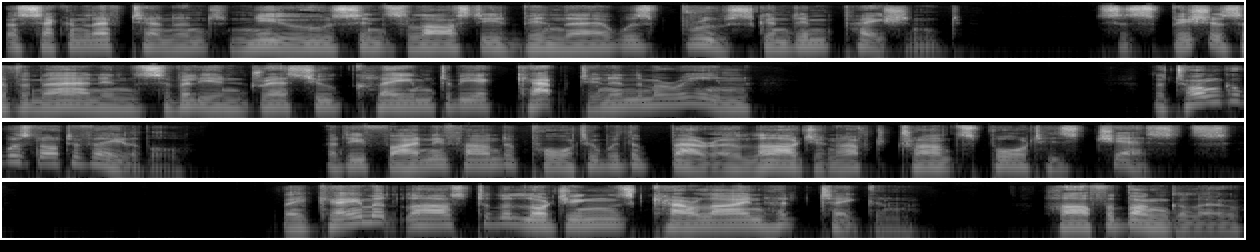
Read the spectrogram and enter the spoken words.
a second lieutenant, new since last he had been there, was brusque and impatient, suspicious of a man in civilian dress who claimed to be a captain in the Marine. The Tonga was not available, and he finally found a porter with a barrow large enough to transport his chests. They came at last to the lodgings Caroline had taken, half a bungalow,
